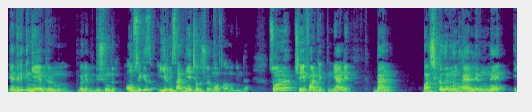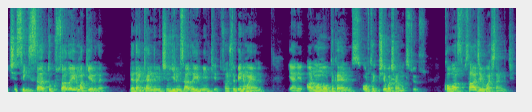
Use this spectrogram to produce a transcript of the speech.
Yani dedik ki niye yapıyorum bunu? Böyle bir düşündüm. 18-20 saat niye çalışıyorum ortalama günde? Sonra şeyi fark ettim. Yani ben başkalarının hayallerine için 8 saat 9 saat ayırmak yerine neden kendim için 20 saat ayırmayayım ki? Sonuçta benim hayalim. Yani Arman'la ortak hayalimiz. Ortak bir şey başarmak istiyoruz. Kovan sadece bir başlangıç.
